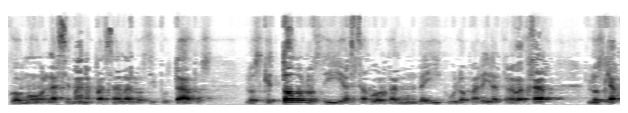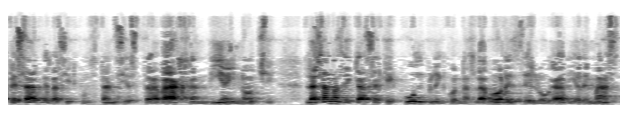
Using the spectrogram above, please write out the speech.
como la semana pasada los diputados, los que todos los días abordan un vehículo para ir a trabajar, los que a pesar de las circunstancias trabajan día y noche, las amas de casa que cumplen con las labores del hogar y además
